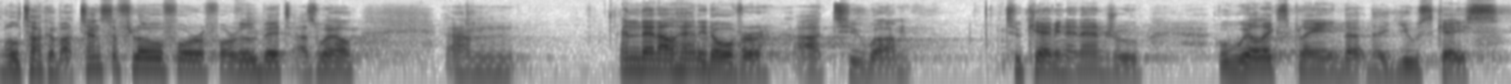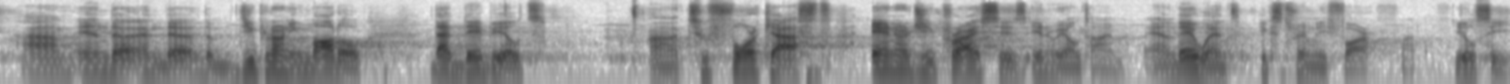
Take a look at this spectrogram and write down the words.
we'll talk about TensorFlow for, for a little bit as well. Um, and then I'll hand it over uh, to, um, to Kevin and Andrew, who will explain the, the use case um, and, the, and the, the, deep learning model that they built uh, to forecast energy prices in real time. And they went extremely far. You'll see.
